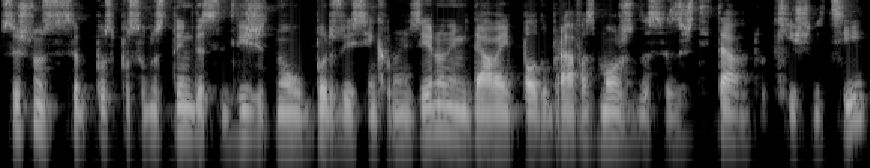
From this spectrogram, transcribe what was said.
Всъщност по способността им да се движат много бързо и синхронизирано им дава и по-добра възможност да се защитават от хищници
